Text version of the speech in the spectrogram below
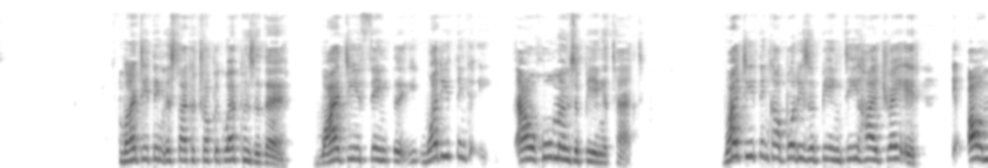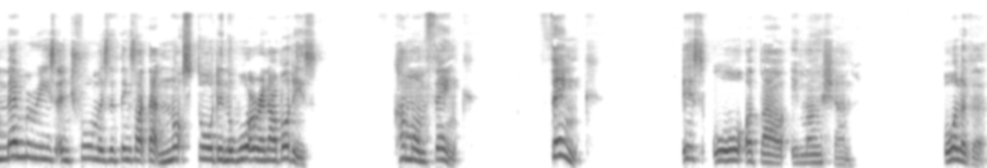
Why do you think the psychotropic weapons are there? Why do you think that? Why do you think uh, our hormones are being attacked? Why do you think our bodies are being dehydrated? Our memories and traumas and things like that not stored in the water in our bodies. Come on, think. Think. It's all about emotion. All of it.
